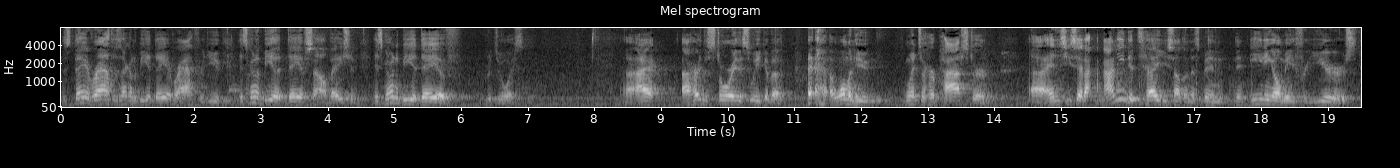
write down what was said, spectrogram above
This day of wrath is not going to be a day of wrath for you. It's going to be a day of salvation. It's going to be a day of rejoicing. Uh, I, I heard the story this week of a, a woman who went to her pastor uh, and she said, I, I, need to tell you something that's been, been eating on me for years.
